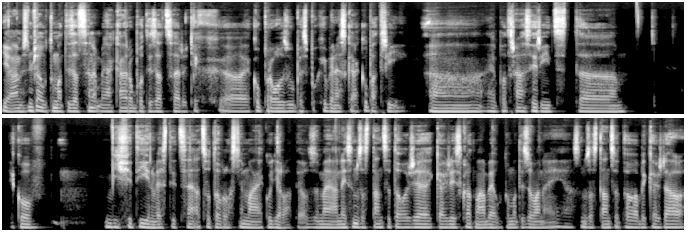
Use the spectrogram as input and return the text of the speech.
Já myslím, že automatizace nebo nějaká robotizace do těch eh, jako provozů bez pochyby dneska jako patří. Je potřeba si říct, eh, jako výši té investice a co to vlastně má jako dělat. Jo. Znamená, já nejsem zastánce toho, že každý sklad má být automatizovaný. Já jsem zastánce toho, aby každá,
